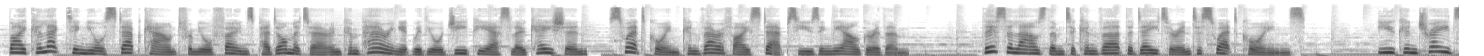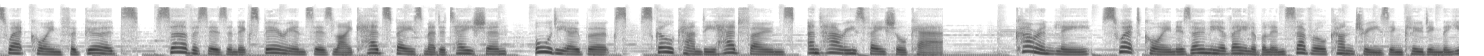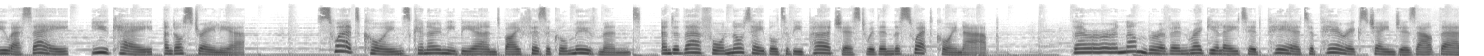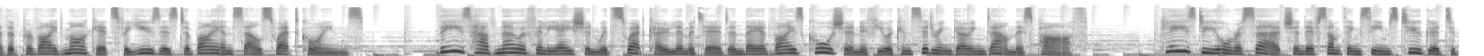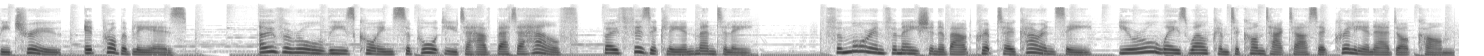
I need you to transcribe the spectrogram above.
By collecting your step count from your phone's pedometer and comparing it with your GPS location, Sweatcoin can verify steps using the algorithm. This allows them to convert the data into Sweatcoins. You can trade Sweatcoin for goods, services and experiences like Headspace meditation, audiobooks, Skullcandy headphones, and Harry's facial care. Currently, Sweatcoin is only available in several countries including the USA, UK, and Australia. Sweat coins can only be earned by physical movement, and are therefore not able to be purchased within the Sweatcoin app. There are a number of unregulated peer to peer exchanges out there that provide markets for users to buy and sell sweat coins. These have no affiliation with Sweatco Limited and they advise caution if you are considering going down this path. Please do your research and if something seems too good to be true, it probably is. Overall, these coins support you to have better health, both physically and mentally. For more information about cryptocurrency, you are always welcome to contact us at Cryllionaire.com.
